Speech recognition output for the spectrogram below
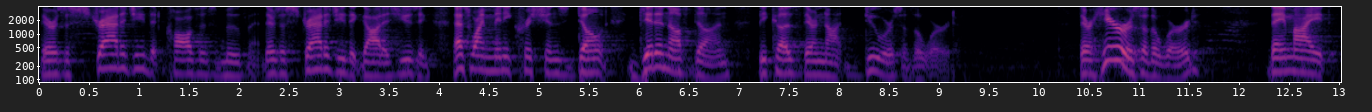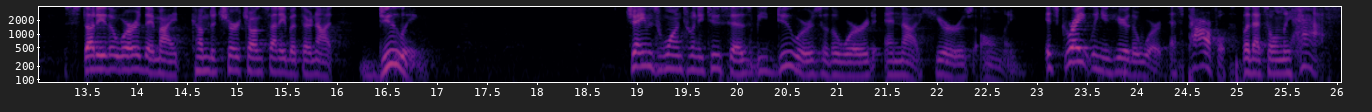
There is a strategy that causes movement, there's a strategy that God is using. That's why many Christians don't get enough done because they're not doers of the word. They're hearers of the word. They might study the word, they might come to church on Sunday, but they're not doing. James 1:22 says, "Be doers of the word and not hearers only." It's great when you hear the word. That's powerful, but that's only half.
